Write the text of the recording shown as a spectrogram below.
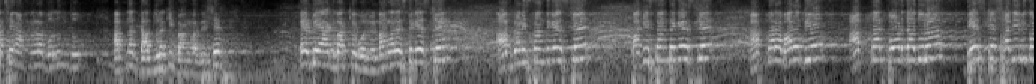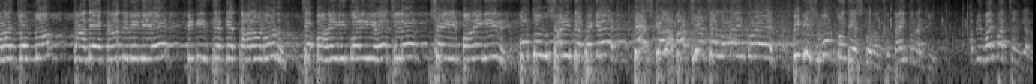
আছেন, আপনারা বলুন তো, আপনার দাদুরা কি বাংলাদেশের? একটু এক বাক্যে বলবেন। বাংলাদেশ থেকে এসছে আফগানিস্তান থেকে এসছে পাকিস্তান থেকে এসছে আপনারা ভারতীয়? আপনার পর দাদুরা দেশকে স্বাধীন করার জন্য কাঁধে কাঁধ মিলিয়ে ব্রিটিশদেরকে তাড়ানোর যে বাহিনী তৈরি হয়েছিল, সেই বাহিনীর প্রথম সারিতে থেকে দেশকে বাঁচিয়েছে, লড়াই করে ব্রিটিশ মুক্ত দেশ করেছে, তাই তো নাকি? আপনি ভয় পাচ্ছেন কেন?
